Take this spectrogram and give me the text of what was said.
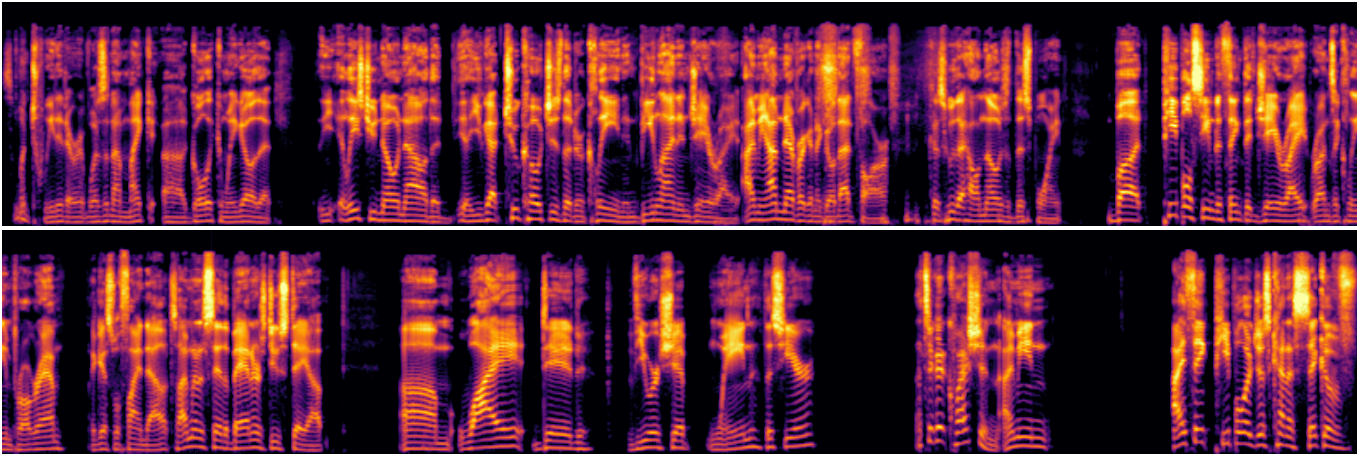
someone tweeted or was it on Mike uh, Golic and Wingo that at least you know now that you know, you've got two coaches that are clean and Beilein and Jay Wright. I mean, I'm never going to go that far because who the hell knows at this point. But people seem to think that Jay Wright runs a clean program. I guess we'll find out. So I'm going to say the banners do stay up. Um, why did viewership wane this year? That's a good question. I mean, I think people are just kind of sick of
